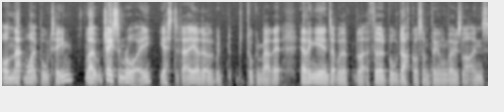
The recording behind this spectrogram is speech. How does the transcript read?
on that white ball team. Like Jason Roy yesterday, I don't, we're talking about it. I think he ends up with a, like a third ball duck or something along those lines.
